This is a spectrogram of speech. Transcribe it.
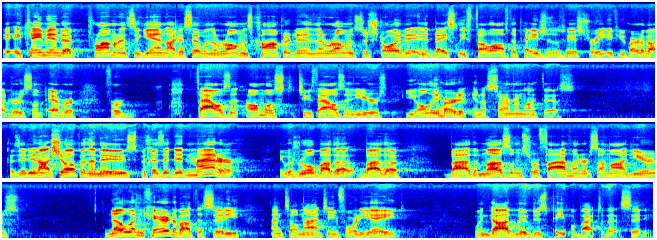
It, it came into prominence again, like I said, when the Romans conquered it and then the Romans destroyed it, and it basically fell off the pages of history. If you heard about Jerusalem ever for thousand, almost 2,000 years, you only heard it in a sermon like this. Because it did not show up in the news, because it didn't matter. It was ruled by the, by the, by the Muslims for 500 some odd years. No one cared about the city until 1948 when God moved his people back to that city.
